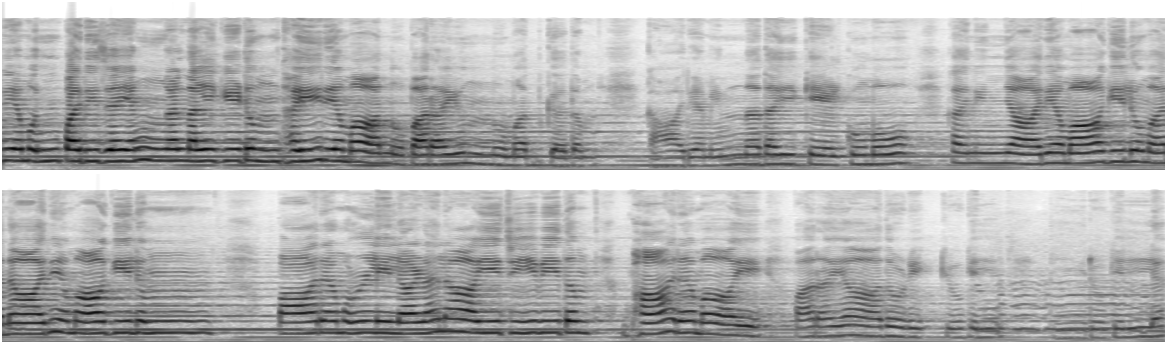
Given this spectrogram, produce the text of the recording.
ആര്യമുൻ പരിചയങ്ങൾ നൽകിടും ധൈര്യമാർന്നു പറയുന്നു മദ്ഗതം കാര്യമിന്നതൈ കേൾക്കുമോ? കനിഞ്ഞാര്യമാകിലും അനാര്യമാകിലും. പാരമുള്ളിലഴലായി ജീവിതം ഭാരമായി പറയാതൊഴിക്കുകിൽ. തീരുകില്ല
